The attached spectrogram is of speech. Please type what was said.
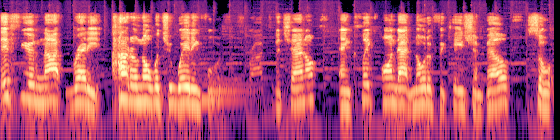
If you're not ready, I don't know what you're waiting for. Subscribe to the channel and click on that notification bell so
